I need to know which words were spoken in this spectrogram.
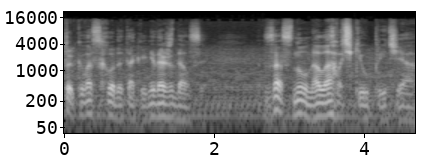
Только восхода так и не дождался. Заснул на лавочке у причала.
